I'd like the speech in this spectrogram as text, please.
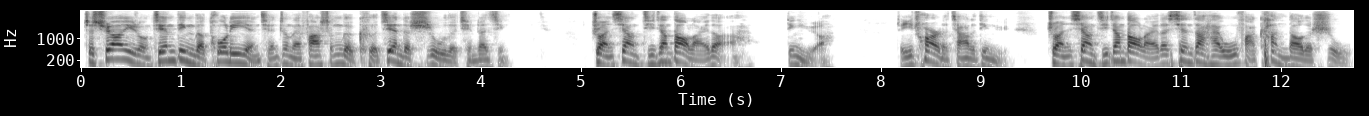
这需要一种坚定的脱离眼前正在发生的可见的事物的前瞻性，转向即将到来的啊定语啊，这一串的加的定语。转向即将到来的、现在还无法看到的事物。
